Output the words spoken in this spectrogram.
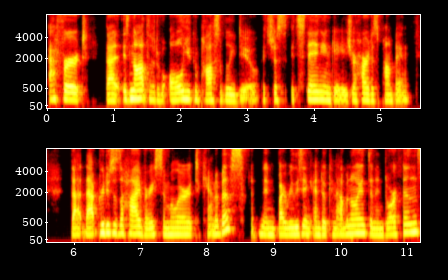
effort that is not sort of all you can possibly do. It's just it's staying engaged. Your heart is pumping. That that produces a high very similar to cannabis, and by releasing endocannabinoids and endorphins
